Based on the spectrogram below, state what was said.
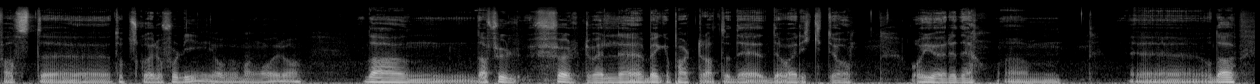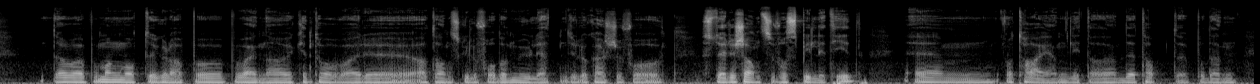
fast uh, toppskårer for de over mange år. Og da, da full, følte vel eh, begge parter at det, det var riktig å, å gjøre det. Um, uh, og da da var jeg på mange måter glad på, på vegne av Kent Håvard uh, at han skulle få den muligheten til å kanskje få større sjanse for spilletid. Um, og ta igjen litt av det tapte på den, eh,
